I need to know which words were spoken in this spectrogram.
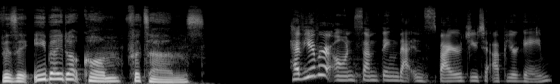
Visit eBay.com for terms. Have you ever owned something that inspired you to up your game?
